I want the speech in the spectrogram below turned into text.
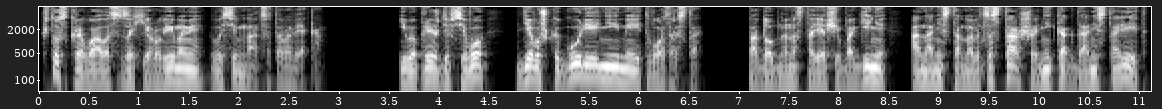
что скрывалась за херувимами XVIII века. Ибо прежде всего девушка Гурия не имеет возраста. Подобно настоящей богине, она не становится старше, никогда не стареет.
